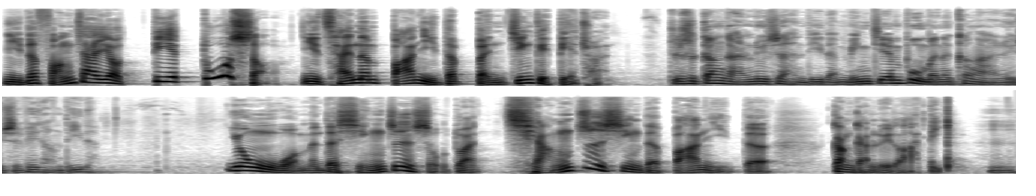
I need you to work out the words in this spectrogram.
你的房价要跌多少，你才能把你的本金给跌穿？就是杠杆率是很低的，民间部门的杠杆率是非常低的。用我们的行政手段强制性的把你的杠杆率拉低，嗯，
